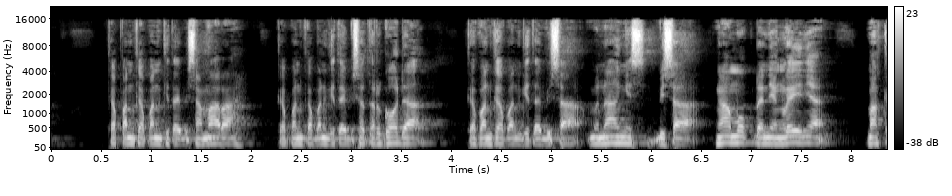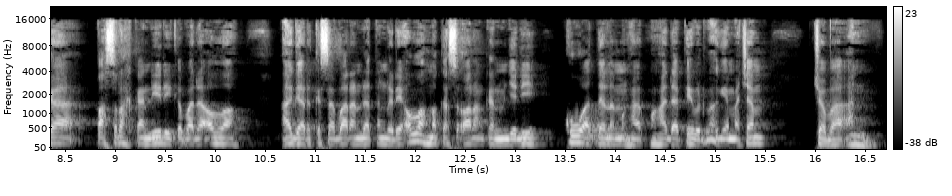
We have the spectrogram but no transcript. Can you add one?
Kapan-kapan kita bisa marah, kapan-kapan kita bisa tergoda, kapan-kapan kita bisa menangis, bisa ngamuk dan yang lainnya. Maka pasrahkan diri kepada Allah agar kesabaran datang dari Allah maka seorang akan menjadi kuat dalam menghadapi berbagai macam cobaan.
